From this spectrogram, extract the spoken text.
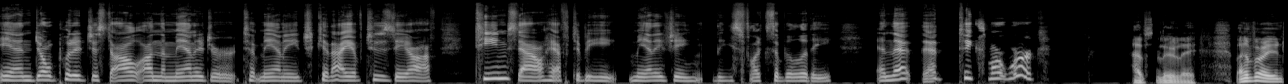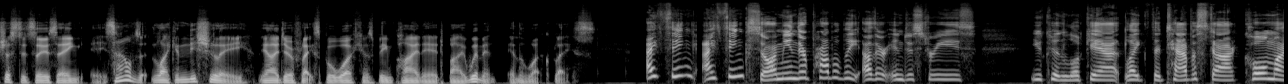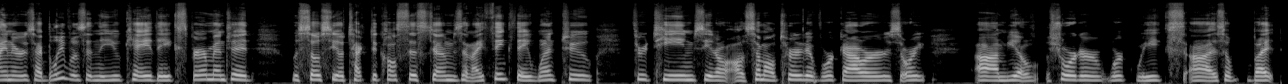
and don't put it just all on the manager to manage can i have tuesday off teams now have to be managing these flexibility and that that takes more work absolutely but i'm very interested so you're saying it sounds like initially the idea of flexible working was being pioneered by women in the workplace i think i think so i mean there are probably other industries you can look at like the Tavistock coal miners, I believe was in the UK. They experimented with socio-technical systems and I think they went to through teams, you know, some alternative work hours or um, you know, shorter work weeks. Uh, so but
